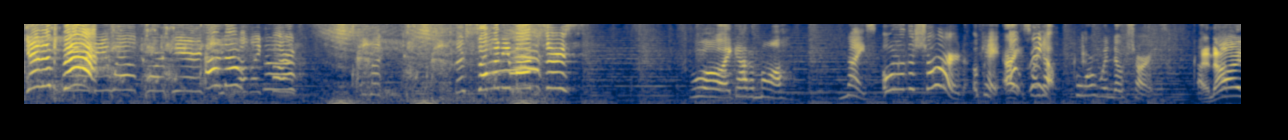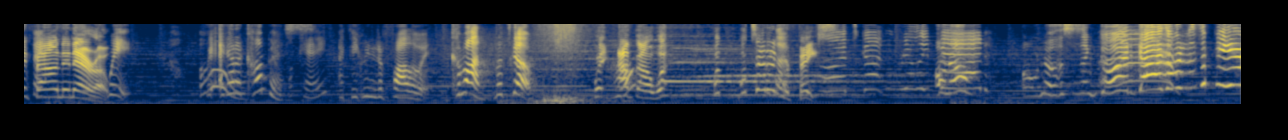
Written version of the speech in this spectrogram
Get him back! Very well, poor Pierce. Oh, no. like farts. There's so many monsters. Whoa, I got them all. Nice. Oh, another shard. Okay, all right. so I got four window shards. Uh, And I found an arrow. Wait. Wait, I got a compass. Okay. I think we need to follow it. Come on, let's go. Wait, Alpha, what, what? What's that on your face? Oh, it's gotten really Oh bad. no. Oh no, this isn't good, guys. I'm gonna disappear.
